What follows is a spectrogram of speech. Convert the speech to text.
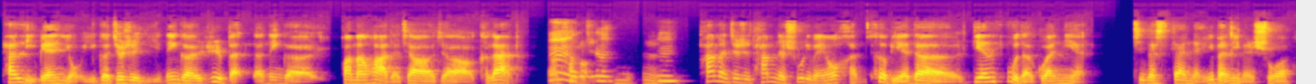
它里边有一个就是以那个日本的那个画漫画的叫叫们嗯我知道嗯嗯，嗯他们就是他们的书里面有很特别的颠覆的观念，记得是在哪一本里面说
